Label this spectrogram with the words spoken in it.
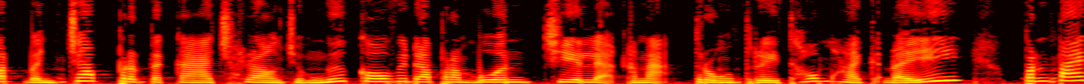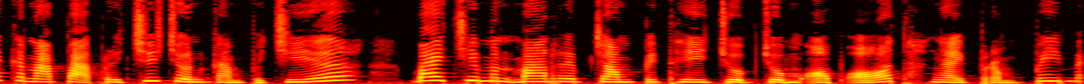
បិទបញ្ចប់ព្រឹត្តិការណ៍ឆ្លងជំងឺ Covid-19 ជាលក្ខណៈទ្រង់ទ្រាយធំហើយក្តីប៉ុន្តែគណៈបកប្រជាជនកម្ពុជាបែរជាមិនបានរៀបចំពិធីជួបជុំអបអរថ្ងៃ7ម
